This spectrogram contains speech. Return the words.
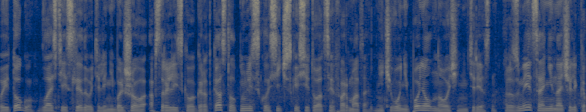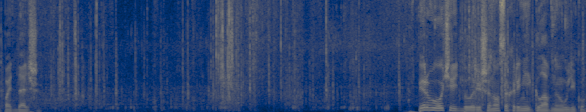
По итогу, власти исследователей небольшого австралийского городка столкнулись с классической ситуацией формата «ничего не понял, но очень интересно». Разумеется, они начали копать дальше. В первую очередь было решено сохранить главную улику,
